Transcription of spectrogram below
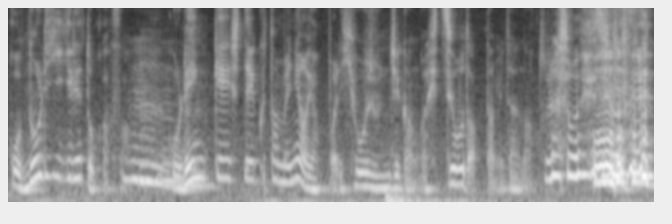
こう乗り入れとかさ、うん。こう連携していくためにはやっぱり標準時間が必要だったみたいな。そりゃそうですよね。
